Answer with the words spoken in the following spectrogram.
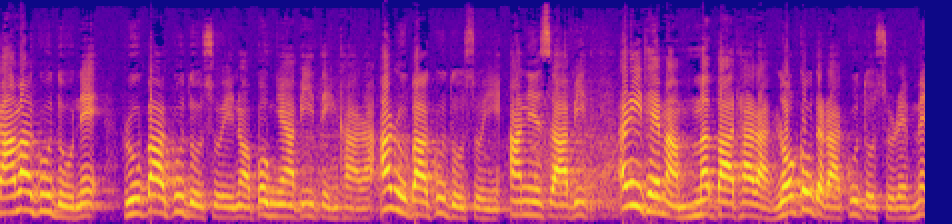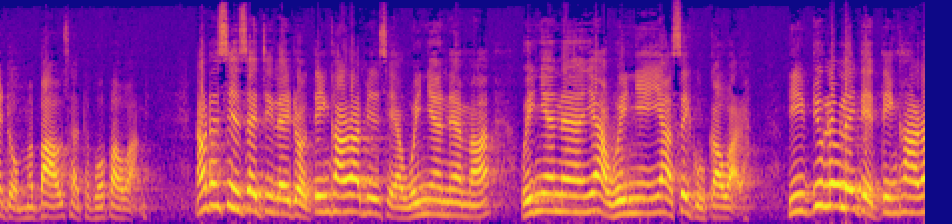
ကာမကုသိုလ်နဲ့ရူပကုသိုလ်ဆိုရင်တော့ပုံညာပြီးသင်္ခါရအရူပကုသိုလ်ဆိုရင်အာနိစာပြီးအဲ့ဒီထဲမှာမပါထားတာလောကုတ္တရာကုသိုလ်ဆိုရဲမဲ့တော့မပါဘူးဆိုတာသဘောပေါက်ရမယ်နောက်တစ်ဆင့်ဆက်ကြည့်လိုက်တော့သင်္ခါရပြည့်စရာဝိညာဏနဲ့မှာဝိညာဏယဝိညာဉ်ယစိတ်ကိုကောက်ရတာဒီပြုတ်လုလိုက်တဲ့သင်္ခါရ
